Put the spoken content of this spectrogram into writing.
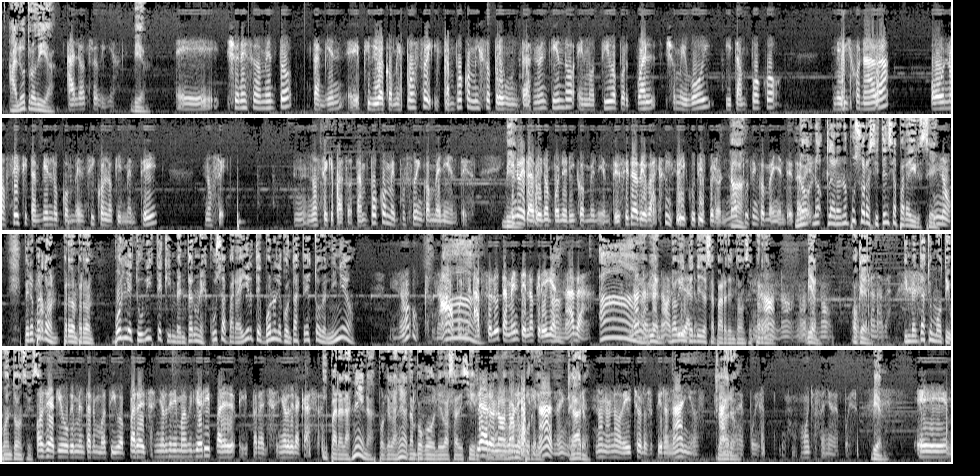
Al otro día. al otro día. Bien. Eh, yo en ese momento también eh, vivía con mi esposo y tampoco me hizo preguntas. No entiendo el motivo por cual yo me voy y tampoco me dijo nada o no sé si también lo convencí con lo que inventé. No sé. No sé qué pasó. Tampoco me puso inconvenientes. Bien. Y no era de no poner inconvenientes, era de bastante discutir, pero no Ah. puso inconvenientes. No, ¿sabes? no, claro, no puso resistencia para irse. No. Pero No. perdón, perdón, perdón. ¿Vos le tuviste que inventar una excusa para irte? ¿Vos no le contaste esto del niño? No, no, Ah. porque absolutamente no creía Ah. en nada. Ah, No, no, bien, no, había entendido esa parte entonces, perdón. no, no, no, bien. no, no ok. pasa nada. Inventaste un motivo entonces. O sea que hubo que inventar un motivo para el señor de la inmobiliaria y para el, y para el señor de la casa. Y para las nenas, porque a las nenas tampoco le vas a decir. claro, no, no vamos les dije porque- nada. No, Claro, no, no, no, de hecho lo supieron años, Claro. años después, muchos años después. bien. Eh,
